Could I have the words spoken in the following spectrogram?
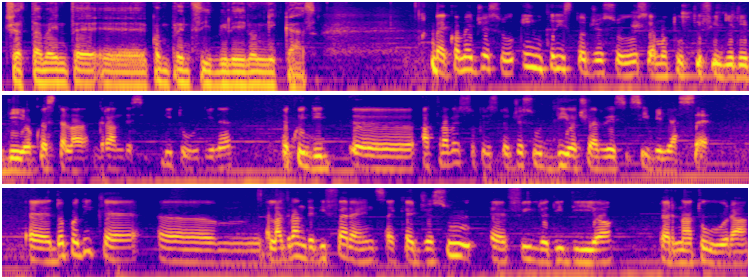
certamente eh, comprensibili in ogni caso. Beh, come Gesù, in Cristo Gesù siamo tutti figli di Dio, questa è la grande similitudine e quindi eh, attraverso Cristo Gesù Dio ci ha resi simili a sé. Eh, dopodiché ehm, la grande differenza è che Gesù è figlio di Dio per natura,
